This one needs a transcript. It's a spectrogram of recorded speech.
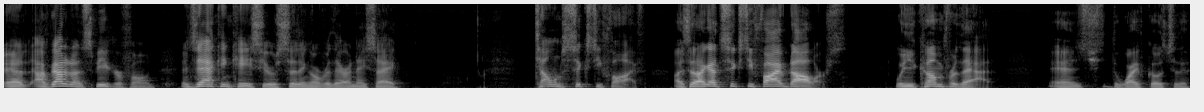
And I've got it on speakerphone. And Zach and Casey are sitting over there and they say, tell them 65. I said, I got $65. Will you come for that? And she, the wife goes to the,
